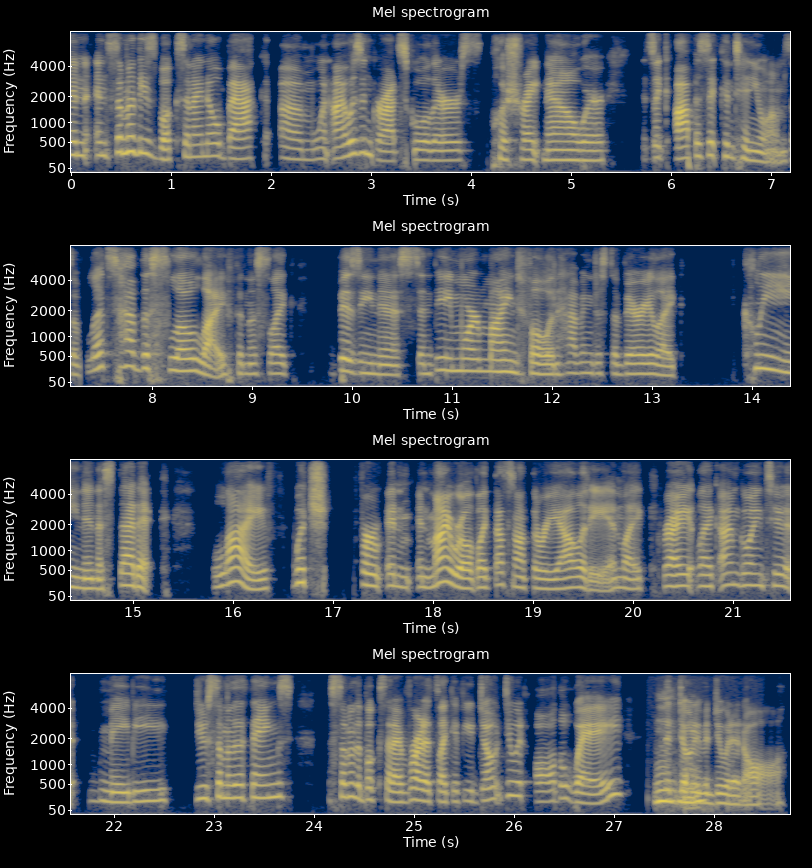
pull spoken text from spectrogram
in in some of these books, and I know back um, when I was in grad school, there's push right now where it's like opposite continuums of let's have the slow life and this like busyness and being more mindful and having just a very like clean and aesthetic life, which for in in my world, like that's not the reality. And like, right, like I'm going to maybe do some of the things. Some of the books that I've read, it's like if you don't do it all the way, then don't Mhm. even do it at all.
